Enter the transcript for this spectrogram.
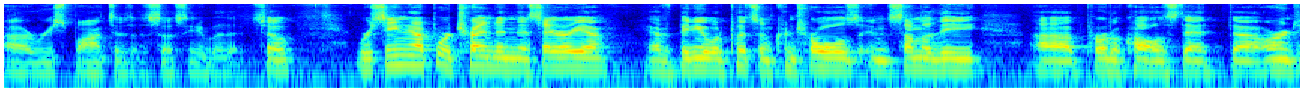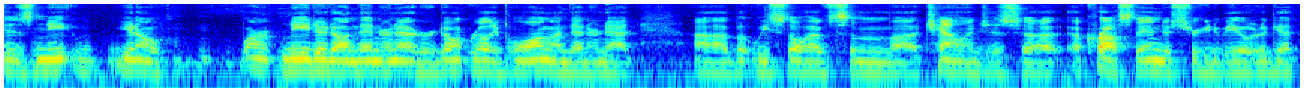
uh, responses associated with it. So we're seeing an upward trend in this area. Have been able to put some controls in some of the uh, protocols that uh, aren't as need, you know, aren't needed on the internet or don't really belong on the internet. Uh, but we still have some uh, challenges uh, across the industry to be able to get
